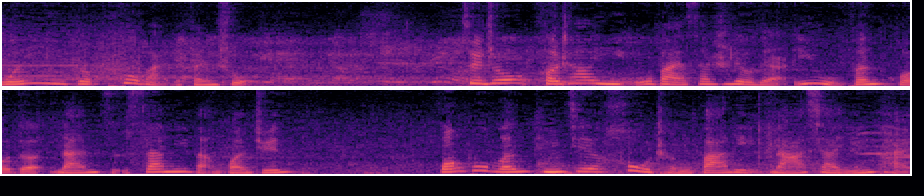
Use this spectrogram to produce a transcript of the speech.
唯一一个破百的分数。最终，何超以五百三十六点一五分获得男子三米板冠军。黄博文凭借后程发力拿下银牌，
